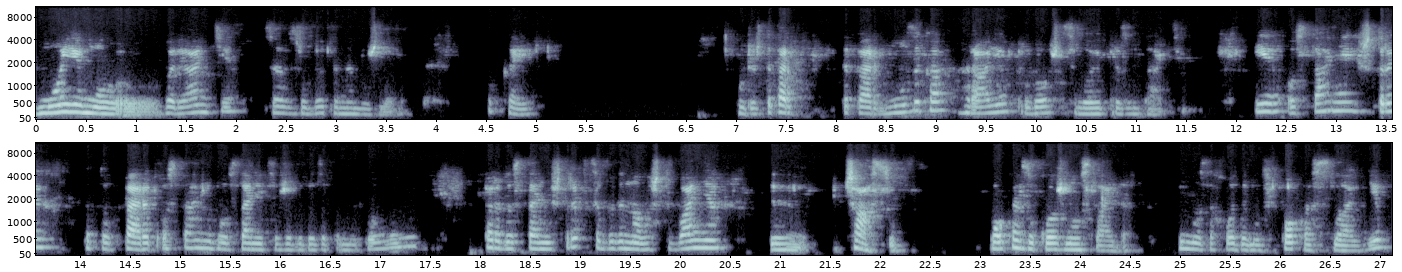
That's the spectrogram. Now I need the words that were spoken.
В моєму е, варіанті це зробити неможливо. Окей. Тепер, тепер музика грає впродовж цілої презентації. І останній штрих, тобто перед останній, бо останній це вже буде запам'ятовуваний. Передостанній штрих це буде налаштування е, часу показу кожного слайда. І ми заходимо в показ слайдів,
